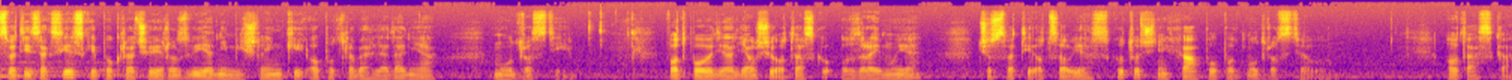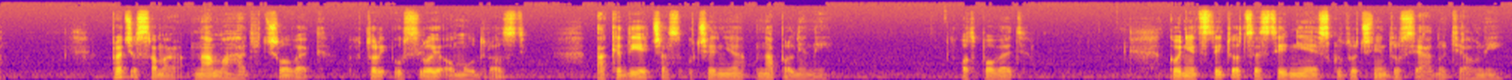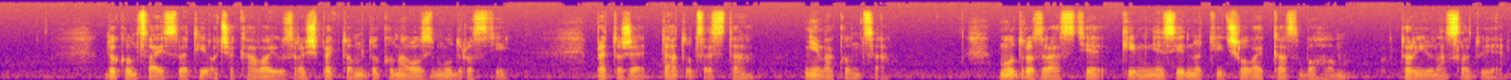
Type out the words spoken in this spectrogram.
Svetý Zaksírsky pokračuje rozvíjaním myšlienky o potrebe hľadania múdrosti. V odpovede na ďalšiu otázku ozrejmuje, čo svätí otcovia skutočne chápu pod múdrosťou. Otázka. Prečo sa má namáhať človek, ktorý usiluje o múdrosť a kedy je čas učenia naplnený? Odpoveď Koniec tejto cesty nie je skutočne dosiahnutelný. Dokonca aj svety očakávajú s rešpektom dokonalosť múdrosti, pretože táto cesta nemá konca. Múdrosť rastie, kým nezjednotí človeka s Bohom, ktorý ju nasleduje.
